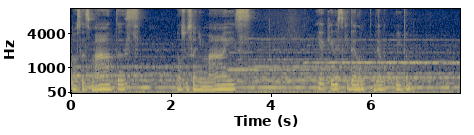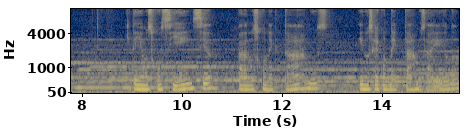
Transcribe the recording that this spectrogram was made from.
nossas matas, nossos animais, e aqueles que dela, dela cuidam. Que tenhamos consciência para nos conectarmos e nos reconectarmos a ela.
